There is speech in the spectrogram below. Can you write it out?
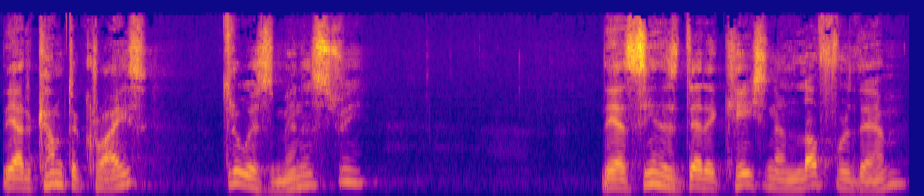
They had come to Christ through his ministry. They had seen his dedication and love for them.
